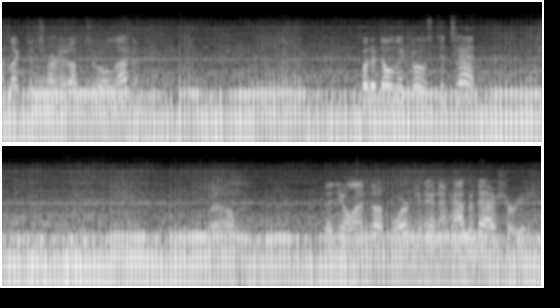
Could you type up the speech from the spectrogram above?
I'd like to turn it up to 11, but it only goes to 10. Well, then you'll end up working in a haberdashery.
